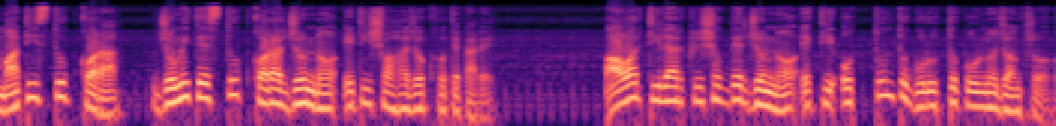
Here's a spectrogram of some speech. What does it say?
মাটি স্তূপ করা, জমিতে স্তূপ করার জন্য এটি সহায়ক হতে পারে। পাওয়ার টিলার কৃষকদের জন্য একটি অত্যন্ত গুরুত্বপূর্ণ যন্ত্র,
